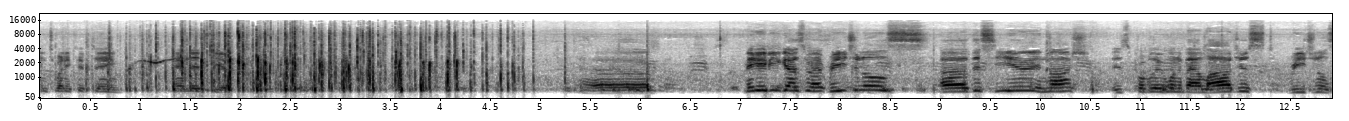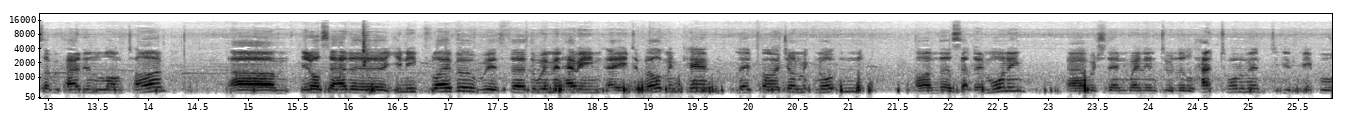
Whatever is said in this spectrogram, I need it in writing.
in 2015 and this year. Um, many of you guys were at regionals uh, this year in March. It's probably one of our largest regionals that we've had in a long time. Um, it also had a unique flavour with uh, the women having a development camp led by John McNaughton on the Saturday morning, uh, which then went into a little hat tournament to give people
